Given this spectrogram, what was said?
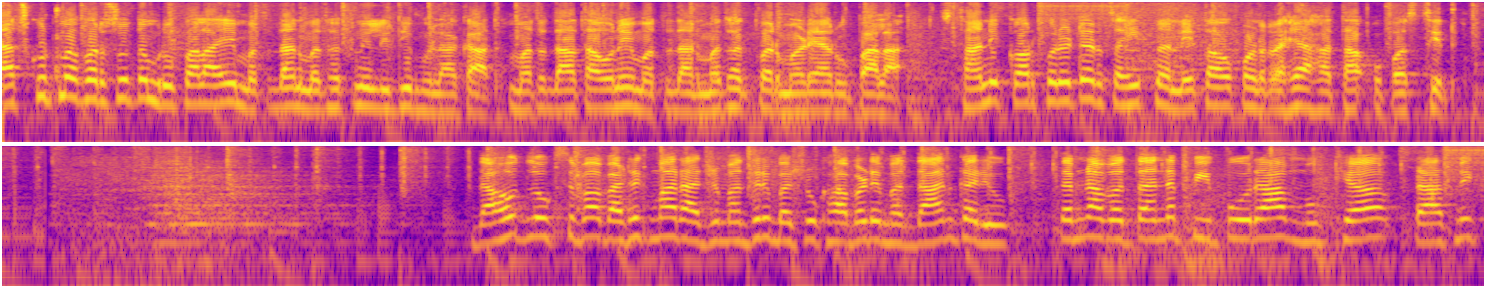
રાજકોટમાં પરસોત્તમ રૂપાલાએ મતદાન મથકની લીધી મુલાકાત. મતદાતાઓને મતદાન મથક પર મળ્યા રૂપાલા. સ્થાનિક કોર્પોરેટર સહિતના નેતાઓ પણ રહ્યા હતા ઉપસ્થિત. દાહોદ લોકસભા બેઠકમાં રાજ્યમંત્રી બચુ ખાબડે મતદાન કર્યું. તેમના વતન પીપોરા મુખ્ય પ્રાથમિક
